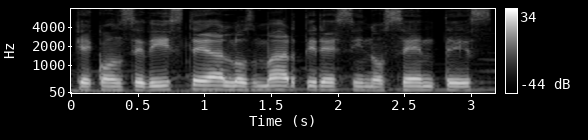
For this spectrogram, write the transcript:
que concediste a los mártires inocentes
